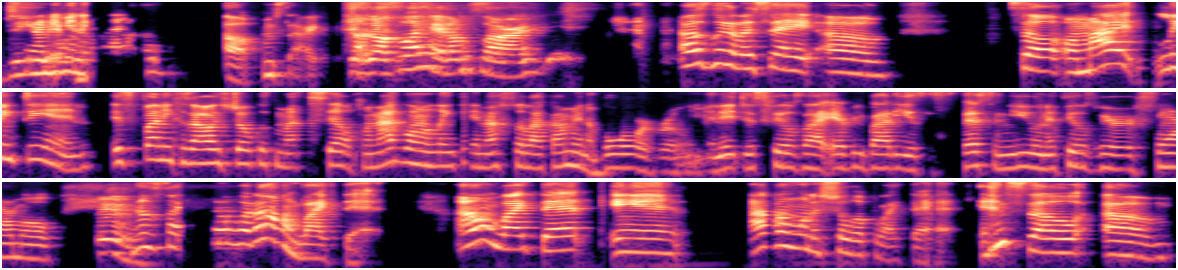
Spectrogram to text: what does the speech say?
Do you? Even, oh, I'm sorry. No, no, go ahead. I'm sorry. I was gonna say, um, So on my LinkedIn, it's funny because I always joke with myself. When I go on LinkedIn, I feel like I'm in a boardroom and it just feels like everybody is assessing you and it feels very formal. Mm. And I was like, you know what? I don't like that. I don't like that. And I don't want to show up like that. And so um,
